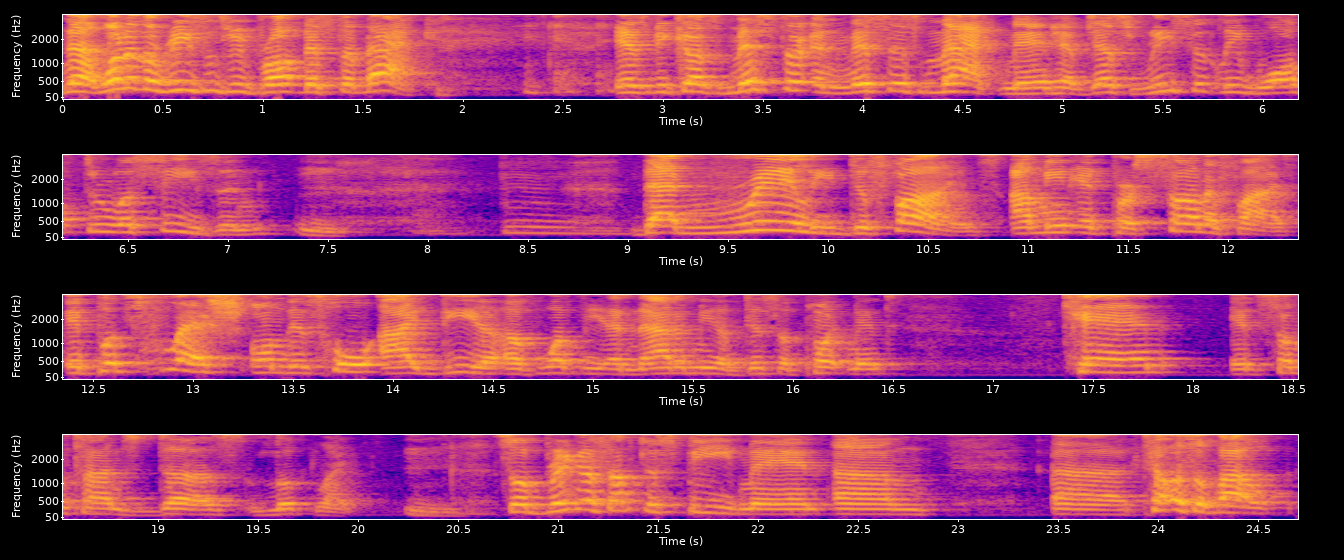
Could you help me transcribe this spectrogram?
Now, one of the reasons we brought Mr. Mack is because Mr. and Mrs. Mack, man, have just recently walked through a season mm. That really defines, I mean, it personifies, it puts flesh on this whole idea of what the anatomy of disappointment can and sometimes does look like. So bring us up to speed, man. Um, uh, tell us about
